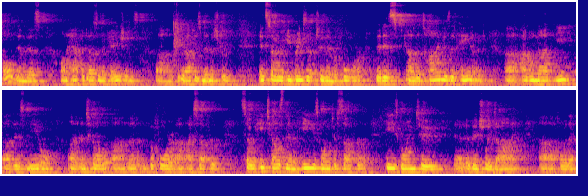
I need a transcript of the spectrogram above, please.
told them this on half a dozen occasions uh, throughout his ministry. And so he brings it up to them before that it's kind of the time is at hand. Uh, I will not eat of this meal until uh, uh, before uh, I suffer. So he tells them he is going to suffer. He's going to eventually die for that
